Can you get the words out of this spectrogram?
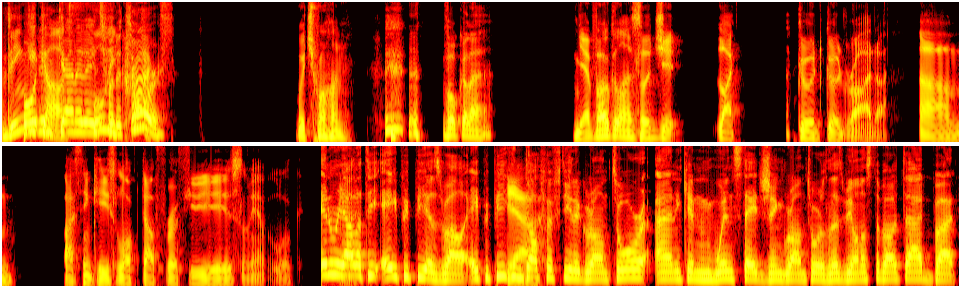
Vingegaard candidates fully for the tour. Which one? Vauquelin. Yeah, Vauquelin's legit, like, good, good rider. Um, I think he's locked up for a few years. Let me have a look. In reality, APP as well. APP can Yeah. top 15 a Grand Tour and can win stages in Grand Tours. Let's be honest about that. But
